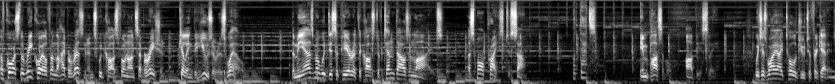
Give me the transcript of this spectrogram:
Of course, the recoil from the hyperresonance would cause phonon separation, killing the user as well. The miasma would disappear at the cost of 10,000 lives. A small price to some. But that's... Impossible, obviously. Which is why I told you to forget it.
